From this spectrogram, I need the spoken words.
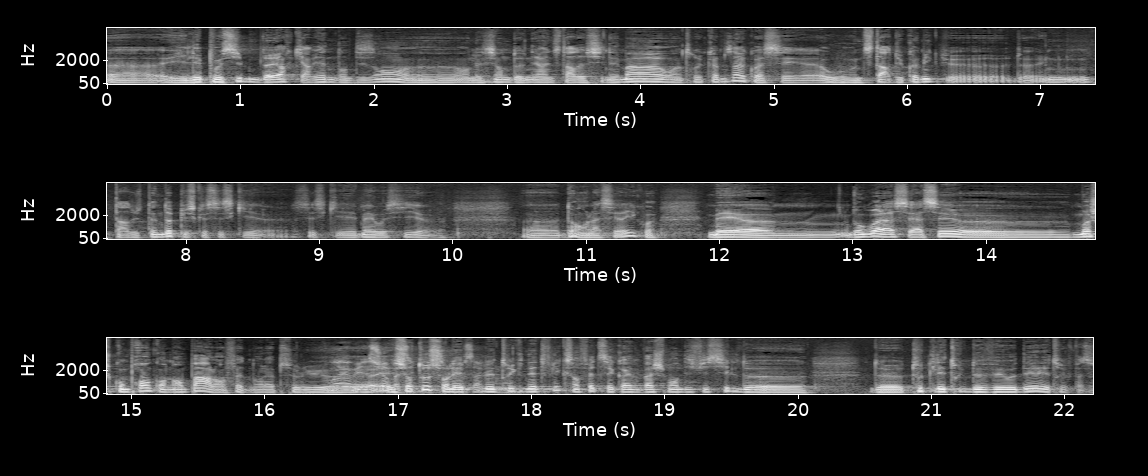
euh, et il est possible d'ailleurs qu'il revienne dans 10 ans euh, en essayant de devenir une star de cinéma ou un truc comme ça quoi. C'est ou une star du comique, euh, de, une star du stand-up puisque c'est ce qui c'est ce qui aimait aussi. Euh, dans la série quoi. Mais euh, donc voilà c'est assez euh, moi je comprends qu'on en parle en fait dans l'absolu Ouais, et bah, surtout sur les, le truc Netflix en fait c'est quand même vachement difficile de de toutes les trucs de VOD les trucs enfin,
